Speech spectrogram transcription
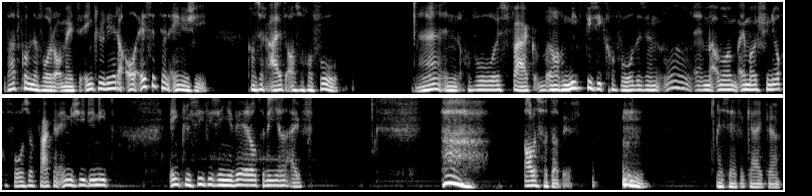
Wat komt naar voren om mee te includeren? Al is het een energie, kan zich uit als een gevoel. Een gevoel is vaak een niet fysiek gevoel, dus een mm, emotioneel gevoel is ook vaak een energie die niet inclusief is in je wereld en in je lijf. Alles wat dat is. Eens even kijken.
